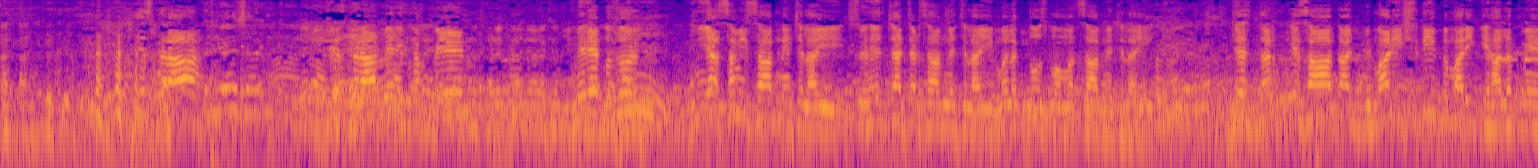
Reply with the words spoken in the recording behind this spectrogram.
जिस तरह जिस तरह मेरी कंपेन मेरे बुज़ुर्ग मियाँ समी साहब ने चलाई, सुहेल चाचड़ साहब ने चलाई, मलक दोस्त मोहम्मद साहब ने चलाई, जिस दर्द के साथ आज बीमारी, शदीद बीमारी की हालत में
